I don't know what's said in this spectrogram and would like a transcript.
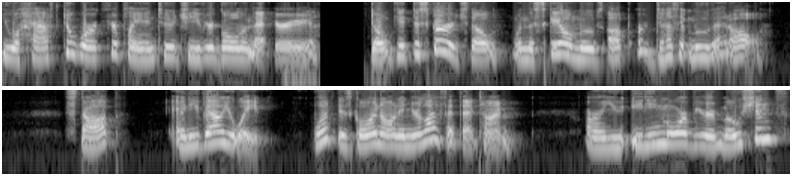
You will have to work your plan to achieve your goal in that area. Don't get discouraged though when the scale moves up or doesn't move at all. Stop and evaluate what is going on in your life at that time. Are you eating more of your emotions?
